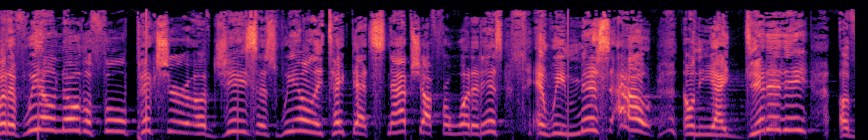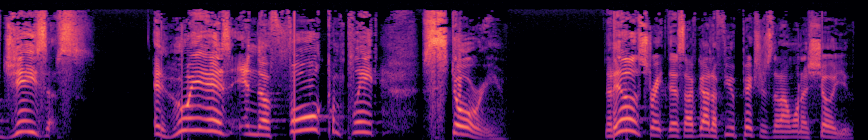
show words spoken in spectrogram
But if we don't know the full picture of Jesus, we only take that snapshot for what it is, and we miss out on the identity of Jesus and who he is in the full, complete story. Now, to illustrate this, I've got a few pictures that I want to show you.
